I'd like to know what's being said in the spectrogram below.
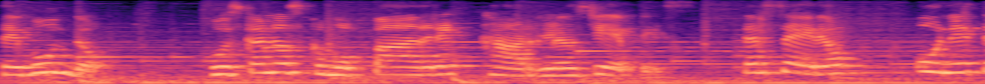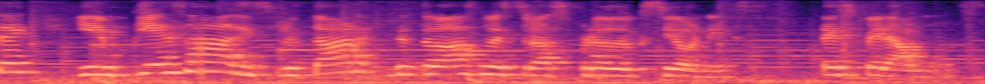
Segundo, búscanos como Padre Carlos Yepes. Tercero, únete y empieza a disfrutar de todas nuestras producciones. Te esperamos.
